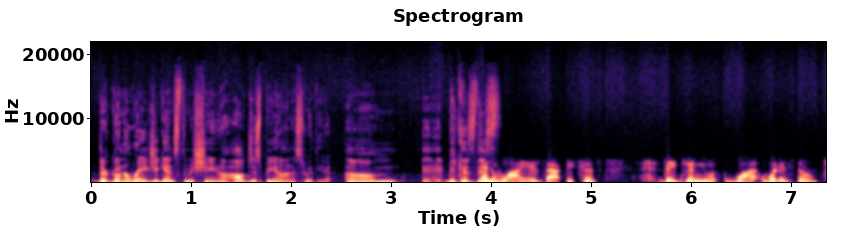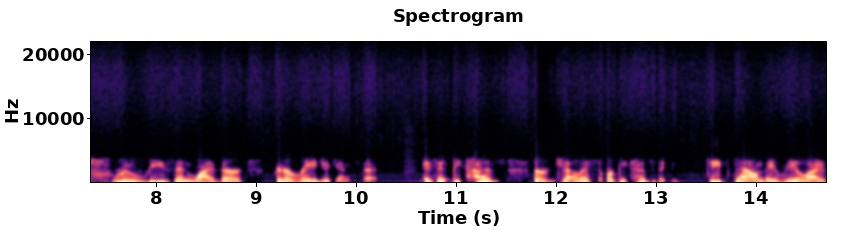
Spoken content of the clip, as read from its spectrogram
they're going to rage against the machine. I'll just be honest with you, um, eh, because this. And why is that? Because they genuine. What what is the true reason why they're going to rage against it? Is it because they're jealous, or because deep down they realize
